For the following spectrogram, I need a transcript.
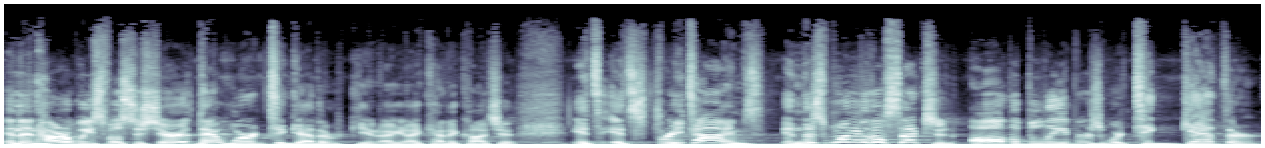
And then how are we supposed to share it? That word together. You know, I, I kind of caught you. It's, it's three times in this one little section. All the believers were together.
